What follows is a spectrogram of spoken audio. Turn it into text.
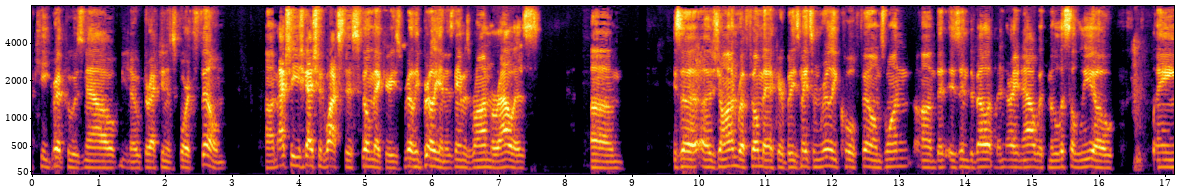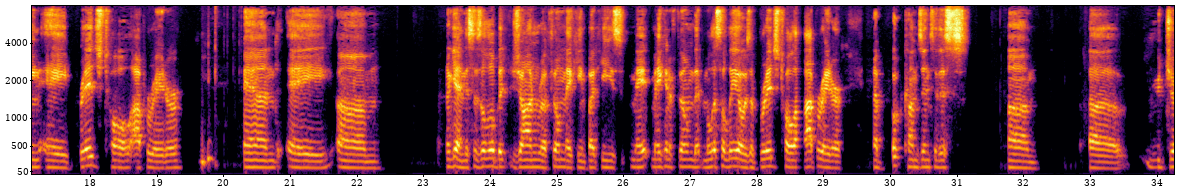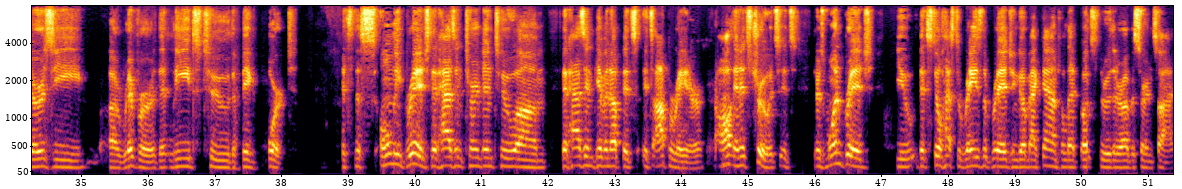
key grip who is now you know directing his fourth film. Um, actually, you guys should watch this filmmaker. He's really brilliant. His name is Ron Morales. Um, he's a, a, genre filmmaker, but he's made some really cool films. One um, that is in development right now with Melissa Leo playing a bridge toll operator and a um, again this is a little bit genre filmmaking but he's ma- making a film that melissa leo is a bridge toll operator a boat comes into this um, uh, new jersey uh, river that leads to the big port it's this only bridge that hasn't turned into um, that hasn't given up its its operator. All and it's true. It's it's there's one bridge you that still has to raise the bridge and go back down to let boats through that are of a certain size.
